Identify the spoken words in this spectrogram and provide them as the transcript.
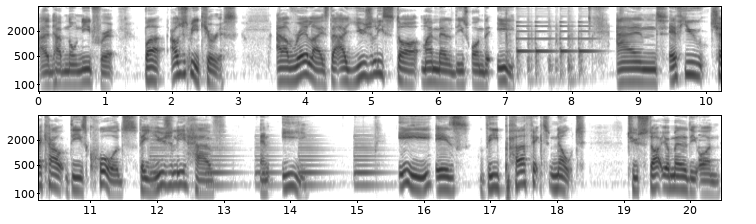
I'd have no need for it, but I was just being curious. And I realized that I usually start my melodies on the E. And if you check out these chords, they usually have an E. E is the perfect note to start your melody on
